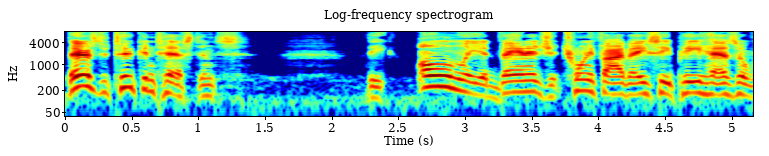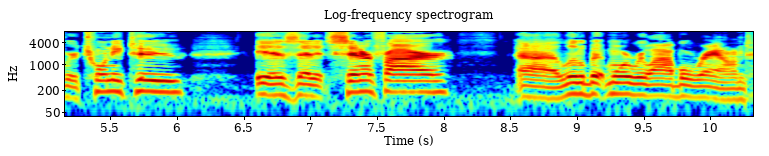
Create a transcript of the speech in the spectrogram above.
There's the two contestants. The only advantage that 25 ACP has over 22 is that it's center fire, uh, a little bit more reliable round.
